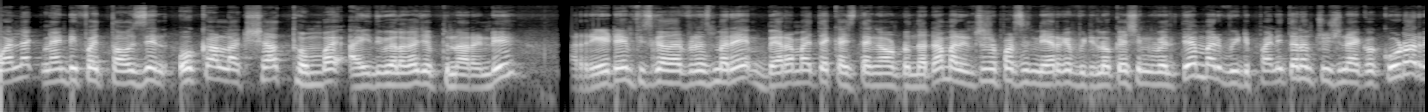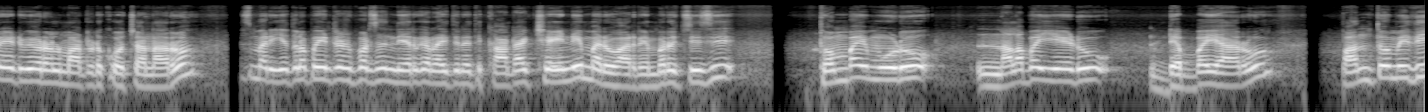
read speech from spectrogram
one lakh ninety five thousand ఒక లక్ష తొంభై ఐదు వేలుగా చెప్తున్నారండి. రేట్ ఏం ఫీజు కదా ఫ్రెండ్స్ మరి బేరం అయితే ఖచ్చితంగా ఉంటుందట. మరి ఇంట్రెస్ట్ పర్సన్ నేరుగా వీటి లొకేషన్కి వెళ్తే మరి వీటి పనితనం చూసినాక కూడా రేట్ వివరాలు మాట్లాడుకోవచ్చు అన్నారు. మరి ఇతరులపై ఇంట్రెస్ట్ పర్సన్ నేరుగా రైతుని అయితే కాంటాక్ట్ చేయండి. మరి వారి నెంబర్ వచ్చేసి తొంభై మూడు నలభై ఏడు డెబ్బై ఆరు పంతొమ్మిది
